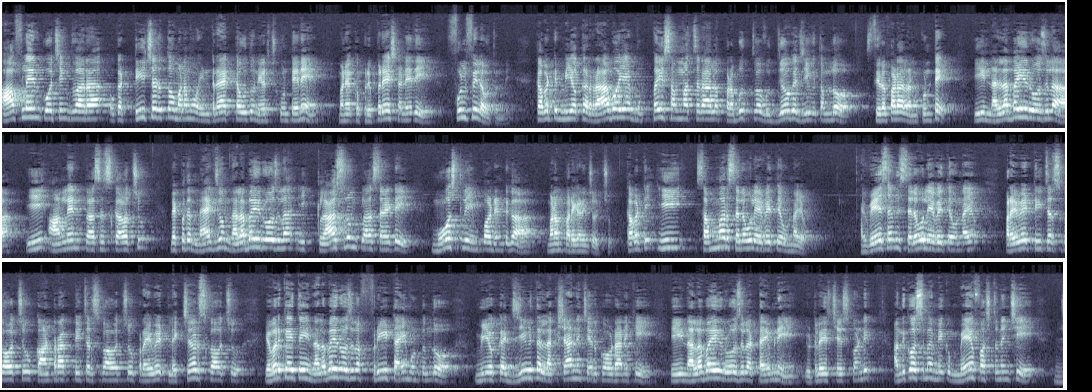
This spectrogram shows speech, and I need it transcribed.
ఆఫ్లైన్ కోచింగ్ ద్వారా ఒక టీచర్తో మనము ఇంటరాక్ట్ అవుతూ నేర్చుకుంటేనే మన యొక్క ప్రిపరేషన్ అనేది ఫుల్ఫిల్ అవుతుంది. కాబట్టి మీ యొక్క రాబోయే ముప్పై సంవత్సరాల ప్రభుత్వ ఉద్యోగ జీవితంలో స్థిరపడాలనుకుంటే ఈ నలభై రోజుల ఈ ఆన్లైన్ క్లాసెస్ కావచ్చు లేకపోతే మ్యాక్సిమం నలభై రోజుల ఈ క్లాస్ రూమ్ క్లాస్ అనేటి మోస్ట్లీ ఇంపార్టెంట్గా మనం పరిగణించవచ్చు. కాబట్టి ఈ సమ్మర్ సెలవులు ఏవైతే ఉన్నాయో వేసవి సెలవులు ఏవైతే ఉన్నాయో ప్రైవేట్ టీచర్స్ కావచ్చు కాంట్రాక్ట్ టీచర్స్ కావచ్చు ప్రైవేట్ లెక్చరర్స్ కావచ్చు ఎవరికైతే ఈ నలభై రోజుల ఫ్రీ టైం ఉంటుందో మీ యొక్క జీవిత లక్ష్యాన్ని చేరుకోవడానికి ఈ నలభై రోజుల టైంని యూటిలైజ్ చేసుకోండి. అందుకోసమే మీకు మే ఫస్ట్ నుంచి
